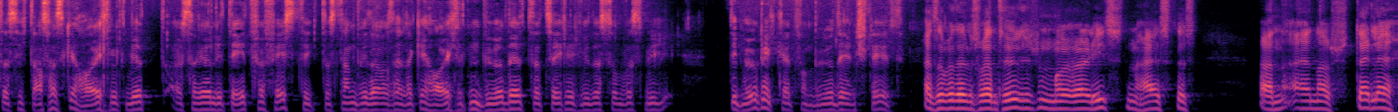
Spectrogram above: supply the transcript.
dass sich das, was geheuchelt wird, als Realität verfestigt, dass dann wieder aus einer geheuchelten Würde tatsächlich wieder so etwas wie die Möglichkeit von Würde entsteht. Also bei den französischen Moralisten heißt es an einer Stelle,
